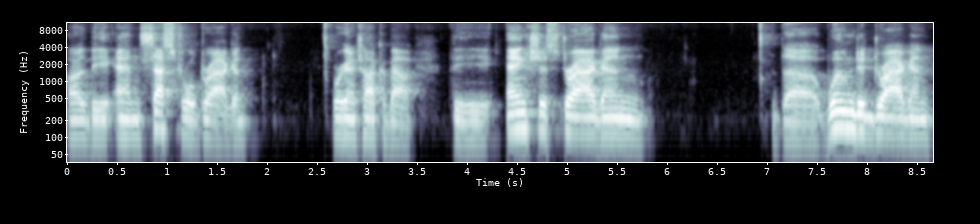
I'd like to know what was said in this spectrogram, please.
or the ancestral dragon. We're going to talk about the anxious dragon, the wounded dragon,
